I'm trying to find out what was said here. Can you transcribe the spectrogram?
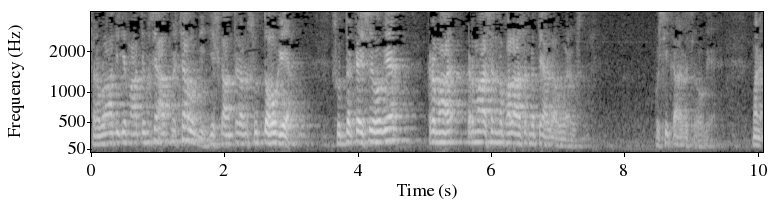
श्रवणादि के माध्यम से आत्मनिष्ठा होगी, जिसका अंतर्गत शुद्ध हो गया। शुद्ध कैसे हो गया? क्रमा, क्रमासंग, फलासंग त्यागा हुआ है उसने उसी कारण से हो गया। मैंने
